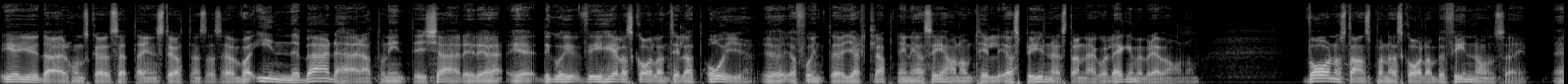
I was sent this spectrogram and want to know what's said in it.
är ju där hon ska sätta in stöten så att säga. Vad innebär det här att hon inte är kär? Är det, är, det går ju i hela skalan till att oj, eh, jag får inte hjärtklappning när jag ser honom till jag spyr nästan när jag går och lägger mig bredvid honom. Var någonstans på den här skalan befinner hon sig? Eh,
